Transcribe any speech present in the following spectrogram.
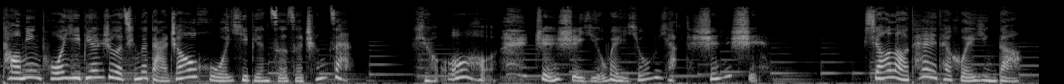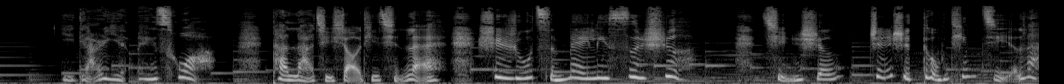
讨命婆一边热情的打招呼，一边啧啧称赞：“哟，真是一位优雅的绅士。”小老太太回应道：“一点儿也没错，他拉起小提琴来是如此魅力四射，琴声真是动听极了。”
